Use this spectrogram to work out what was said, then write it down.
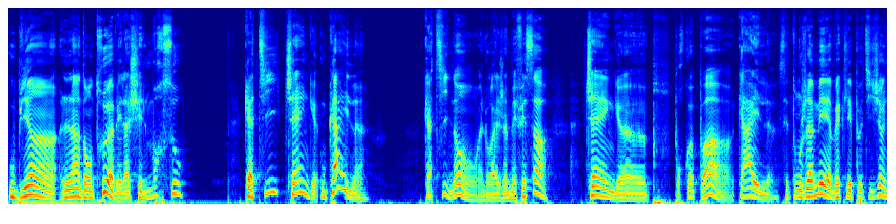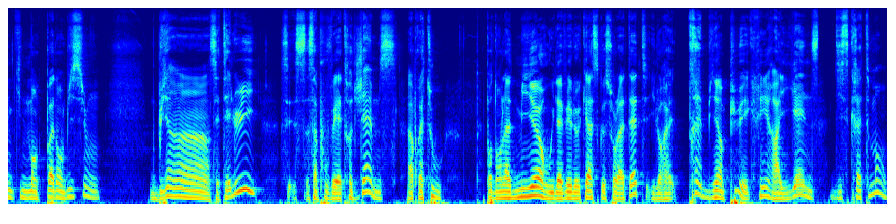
Ou bien l'un d'entre eux avait lâché le morceau. Cathy, Cheng ou Kyle? Cathy, non, elle aurait jamais fait ça. Cheng, euh, pourquoi pas? Kyle, sait-on jamais avec les petits jeunes qui ne manquent pas d'ambition? Ou bien c'était lui Ça pouvait être James, après tout. Pendant la demi-heure où il avait le casque sur la tête, il aurait très bien pu écrire à Jens discrètement.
